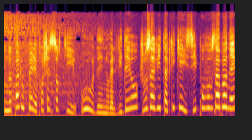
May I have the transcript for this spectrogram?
Pour ne pas louper les prochaines sorties ou des nouvelles vidéos, je vous invite à cliquer ici pour vous abonner.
